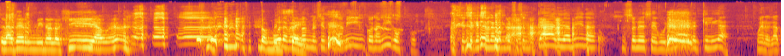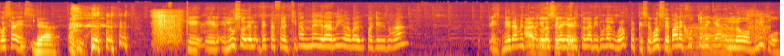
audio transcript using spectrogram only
la terminología, weón. Puta, 2006. perdón, me siento con, ami- con amigos, po. Siento que es una conversación cálida, mina, zona de seguridad, de tranquilidad. Bueno, la cosa es Ya. que el, el uso de, de estas franquitas negras arriba para que ah, es netamente Ah, para que no se le haya que- visto la pirula al weón, porque ese weón se para y justo le queda en los oblicuos.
